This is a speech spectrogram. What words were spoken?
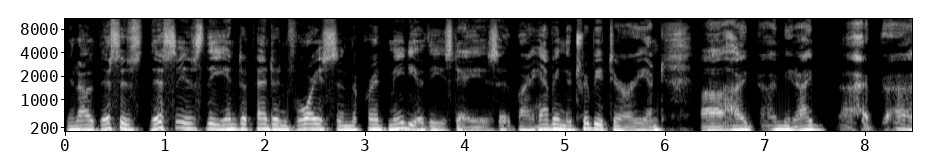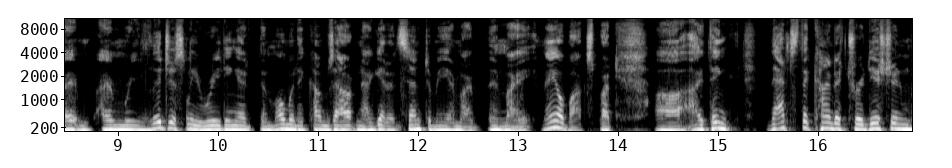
You know, this is this is the independent voice in the print media these days uh, by having the tributary. And uh, I, I mean, I, I, I'm, I'm religiously reading it the moment it comes out, and I get it sent to me in my in my mailbox. But uh, I think that's the kind of tradition.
